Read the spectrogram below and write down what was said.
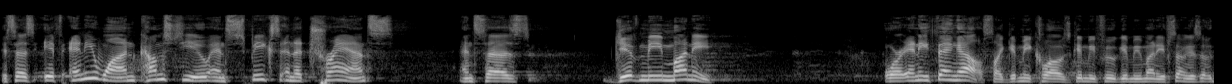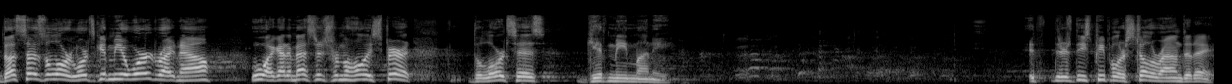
It says, If anyone comes to you and speaks in a trance and says, Give me money or anything else, like give me clothes, give me food, give me money. If somebody says, Thus says the Lord, Lord's giving me a word right now. Ooh, I got a message from the Holy Spirit. The Lord says, Give me money. these people are still around today.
